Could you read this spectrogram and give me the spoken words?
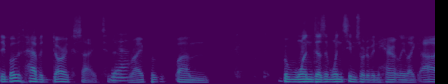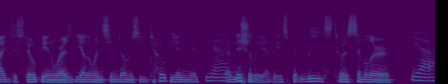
they both have a dark side to them yeah. right but um but one doesn't one seems sort of inherently like ah dystopian whereas the other one seems almost utopian if yeah. initially at least but leads to a similar yeah.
